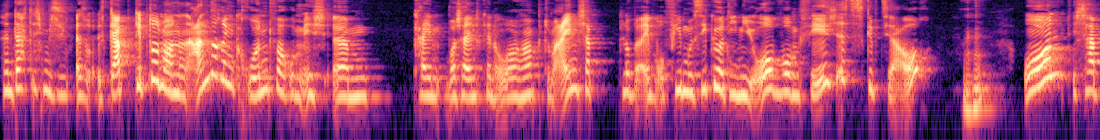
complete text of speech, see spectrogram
dann dachte ich mir, also es gab, gibt doch noch einen anderen Grund, warum ich ähm, kein, wahrscheinlich kein Ohr habe. Zum einen, ich habe, glaube ich, einfach auch viel Musik gehört, die nie ohrwurmfähig ist. Das gibt es ja auch. Mhm. Und ich habe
